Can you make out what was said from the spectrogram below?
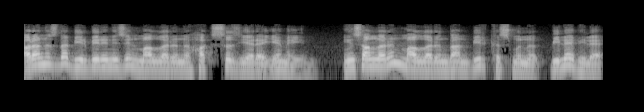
Aranızda birbirinizin mallarını haksız yere yemeyin. İnsanların mallarından bir kısmını bile bile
